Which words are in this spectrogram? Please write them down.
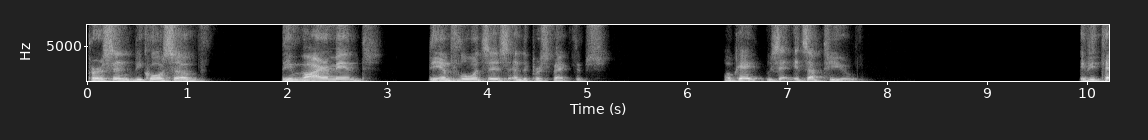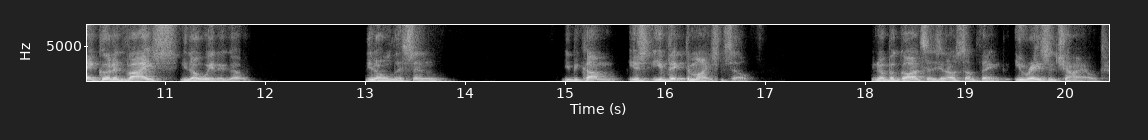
person because of the environment, the influences, and the perspectives. Okay, we say it's up to you. If you take good advice, you know where to go. You don't listen, you become you, you victimize yourself. You know, but God says, you know, something. You raise a child.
